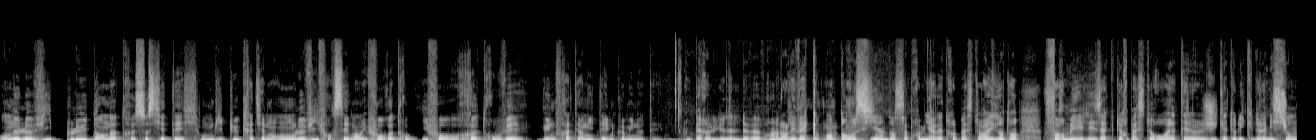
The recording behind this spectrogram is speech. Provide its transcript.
on ne le vit plus dans notre société. On ne vit plus chrétiennement. On le vit forcément. Il faut, il faut retrouver une fraternité, une communauté. Père Lionel de Vavrin. Alors l'évêque entend aussi, hein, dans sa première lettre pastorale, il entend former les acteurs pastoraux à la théologie catholique de la mission.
